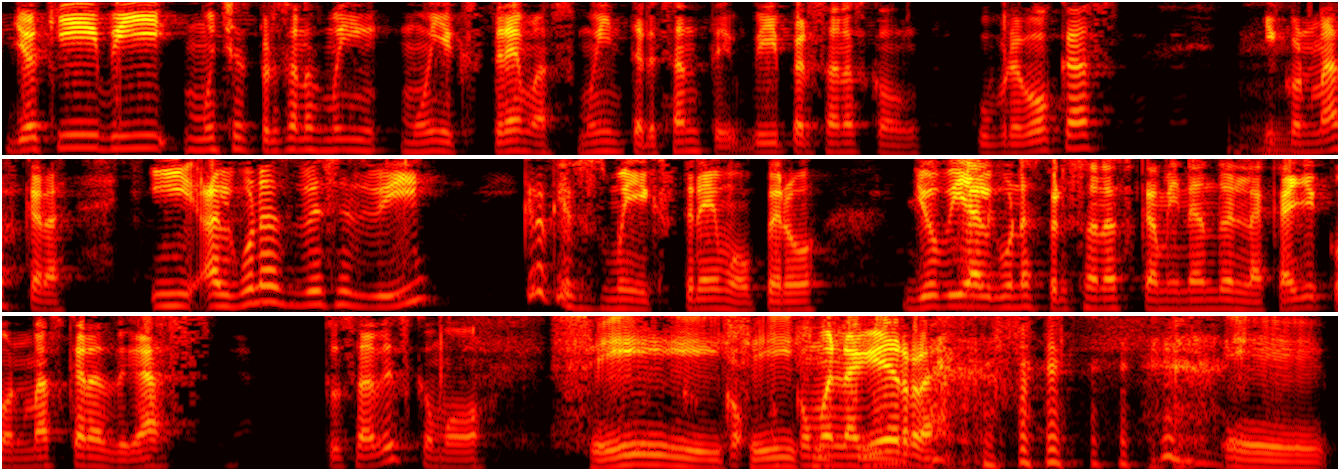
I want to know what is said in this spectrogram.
yo aquí vi muchas personas muy, muy extremas, muy interesante. Vi personas con cubrebocas y con máscara. Y algunas veces vi, creo que eso es muy extremo, pero yo vi a algunas personas caminando en la calle con máscaras de gas. ¿Tú sabes? Como... Sí, sí. Como en la guerra. Eh,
